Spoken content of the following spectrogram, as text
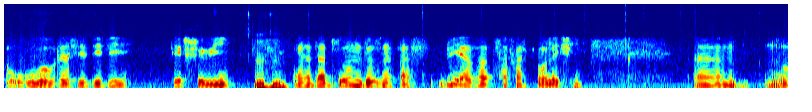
او اووه ورځې د دې تیر شوي دا دوم دوز نه پس دوی آزاد سفر کولی شي. نو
